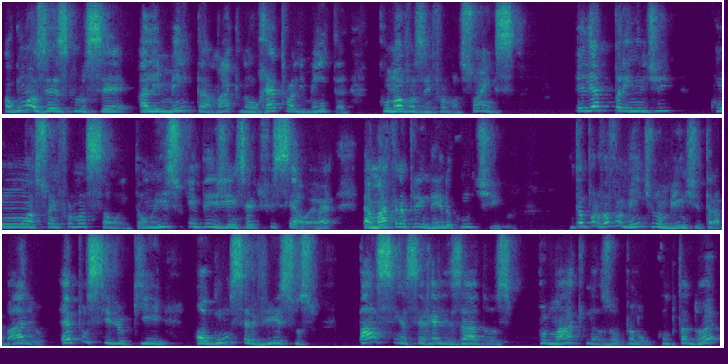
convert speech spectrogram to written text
Algumas vezes que você alimenta a máquina, ou retroalimenta com novas informações, ele aprende com a sua informação. Então, isso que é inteligência artificial, é a máquina aprendendo contigo. Então, provavelmente, no ambiente de trabalho, é possível que alguns serviços passem a ser realizados por máquinas ou pelo computador,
